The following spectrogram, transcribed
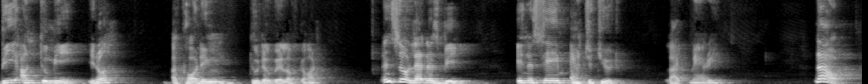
be unto me, you know, according to the will of God. And so let us be in the same attitude like Mary. Now,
